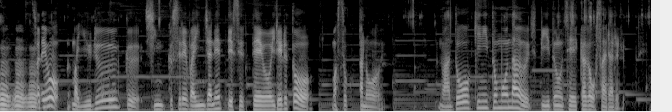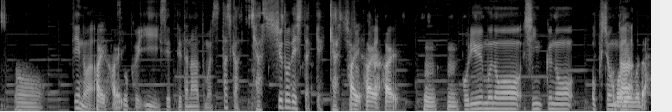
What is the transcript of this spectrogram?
うんうんうんそ。れを、まあ、ゆるーく sync すればいいんじゃねっていう設定を入れると、まあ、そあのまあ、同期に伴うスピードの低下が抑えられるあっていうのははいはいすごくいい設定だなと思います。確か cached でしたっけ？ cached はいとか、はいはい。うんうん。ボリュームの sync のオプションがボリュームだ。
